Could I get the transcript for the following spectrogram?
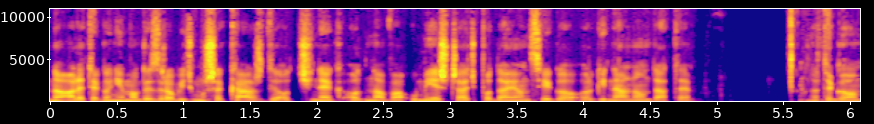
No ale tego nie mogę zrobić, muszę każdy odcinek od nowa umieszczać, podając jego oryginalną datę Dlatego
